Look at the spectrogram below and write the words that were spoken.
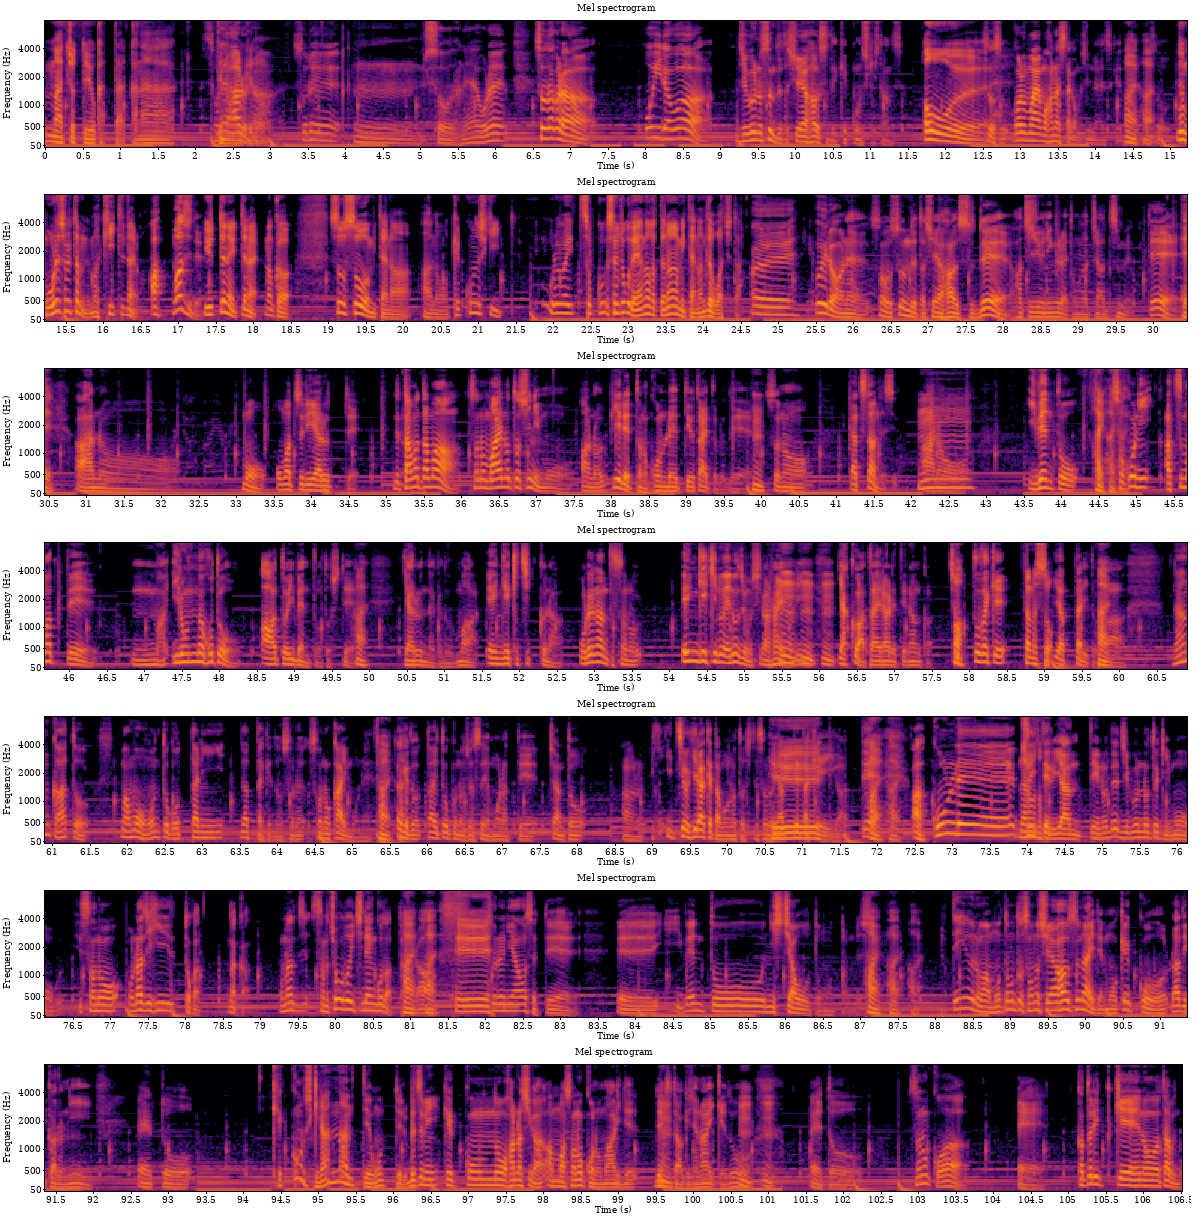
まあちょっと良かったかなそれあるな。それうーんそうだね。俺そうだからオイラは自分の住んでたシェアハウスで結婚式したんですよおーそうそう。これ前も話したかもしれないですけど。はいはい。でも俺それ多分ね、まあ、聞いてないわ。あマジで？言ってない言ってない。なんかそうそうみたいなあの結婚式俺はそこそういうとこでやらなかったなみたいなんで終わっちゃった。えー、オイラはねそう住んでたシェアハウスで80人ぐらい友達集めてへあのーもうお祭りやるって。でたまたまその前の年にもあのピエレットの婚礼っていうタイトルで、うん。そのやってたんですよ。えあのイベントを、はいはい、はい、そこに集まって、うんまあ、いろんなことをアートイベントとしてはい。やるんだけど、まあ演劇チックな。俺なんてその演劇の絵の字も知らないのに、うんうんうん、役を与えられてなんかちょっとだけ楽しそう。やったりとか、はなんかあとまあもうほんとごったにだったけどそれその回もね。はい。だけど台東区の女性もらってちゃんとあの一応開けたものとしてそれをやってた経緯があって、はいはい。あ婚礼ついてるやんっていうので自分の時もその同じ日とかなんか同じそのちょうど1年後だったから、はいはい。それに合わせて、えーイベントにしちゃおうと思ったんですよ。はいはいはい。っていうのはもともとそのシェアハウス内でも結構ラディカルにえっ、と結婚式なんなんて思ってる。別に結婚の話があんまその子の周りで出てたわけじゃないけど、うんうん。えっ、とその子は、えーカトリック系の多分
